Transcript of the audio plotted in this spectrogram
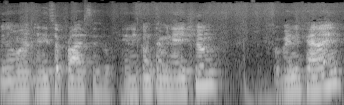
You don't want any surprises any contamination of any kind.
